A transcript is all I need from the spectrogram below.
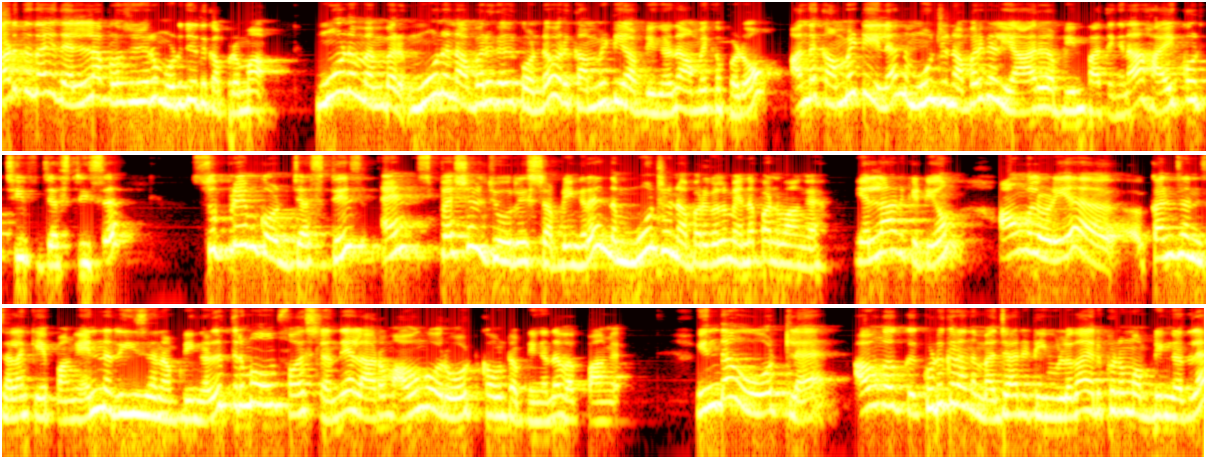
அடுத்ததா இது எல்லா ப்ரொசீஜரும் முடிஞ்சதுக்கு அப்புறமா மூணு மெம்பர் மூணு நபர்கள் கொண்ட ஒரு கமிட்டி அப்படிங்கிறது அமைக்கப்படும். அந்த கமிட்டியில அந்த மூன்று நபர்கள் யாரு அப்படின்னு பாத்தீங்கன்னா high court chief justice supreme court justice and special jurist அப்படிங்கிற இந்த மூன்று நபர்களும் என்ன பண்ணுவாங்க? எல்லார்கிட்டையும் அவங்களுடைய கன்சர்ன்ஸ் எல்லாம் கேட்பாங்க. என்ன ரீசன் அப்படிங்கிறது திரும்பவும் ஃபர்ஸ்ட்ல இருந்து எல்லாரும் அவங்க ஒரு ஓட் கவுண்ட் அப்படிங்கறத வைப்பாங்க. இந்த ஓட்ல அவங்க கொடுக்குற அந்த மெஜாரிட்டி இவ்வளவுதான் இருக்கணும் அப்படிங்கிறதுல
